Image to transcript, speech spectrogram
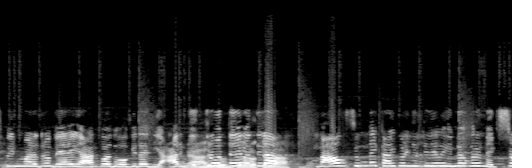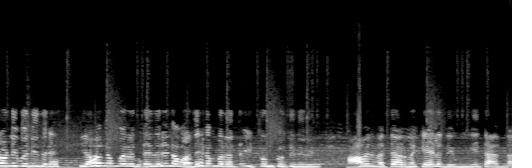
ಸ್ಪಿನ್ ಮಾಡಿದ್ರು ಬೇರೆ ಯಾರಿಗೂ ಅದು ಹೋಗಿದೆ ಇದು ಯಾರು ಗೆದ್ರು ಅಂತ ಗೊತ್ತಿಲ್ಲ. ನಾವು ಸುಮ್ನೆ ಕಾಯ್ಕೊಂಡು ನಿಂತಿದ್ದೇವೆ ಇನ್ನೊಬ್ರು ನೆಕ್ಸ್ಟ್ ರೌಂಡಿಗೆ ಬಂದಿದ್ದಾರೆ. ಯಾವ ನಂಬರ್ ಅಂತ ಇದಾರೆ ನಾವು ಅದೇ ನಂಬರ್ ಅಂತ ಇಟ್ಕೊಂಡ್ ಕೂತಿದೀವಿ ಆಮೇಲೆ ಮತ್ತೆ ಅವ್ರನ್ನ ಕೇಳಿದ್ವಿ ಮುಗೀತಾ ಅಂತ.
